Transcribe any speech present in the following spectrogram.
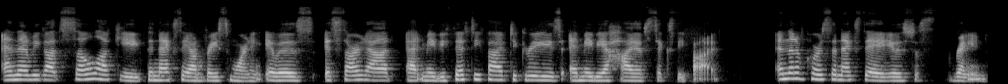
And then we got so lucky the next day on race morning. It was, it started out at maybe 55 degrees and maybe a high of 65. And then, of course, the next day it was just rain.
